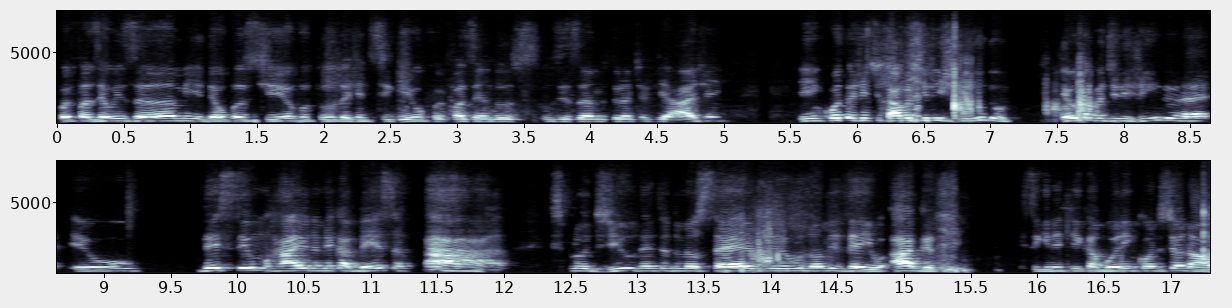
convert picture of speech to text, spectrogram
Foi fazer o exame, deu positivo, tudo. A gente seguiu, foi fazendo os, os exames durante a viagem. E enquanto a gente estava dirigindo, eu estava dirigindo, né? Eu desceu um raio na minha cabeça, pá! Explodiu dentro do meu cérebro e o nome veio, Ágape, que significa amor incondicional.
